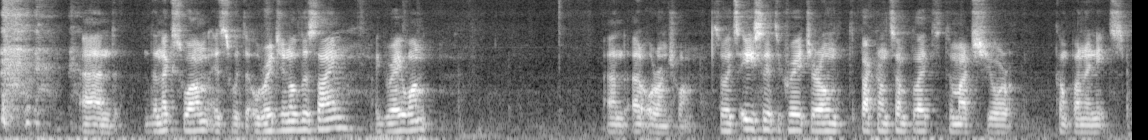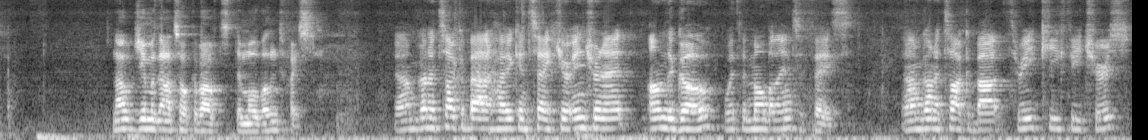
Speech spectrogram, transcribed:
and the next one is with the original design, a gray one, and an orange one. So it's easy to create your own background template to match your company needs. Now Jim is going to talk about the mobile interface. Now I'm going to talk about how you can take your intranet on the go with the mobile interface. And I'm going to talk about three key features.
